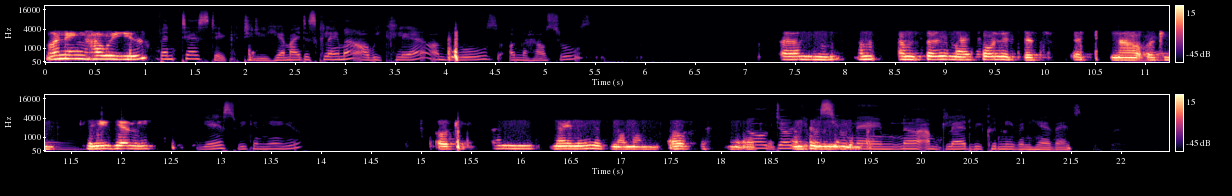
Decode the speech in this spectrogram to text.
Morning, how are you? Fantastic. Did you hear my disclaimer? Are we clear on the rules, on the house rules? Um, I'm, I'm sorry, my phone is just it's now. Okay, can you hear me? Yes, we can hear you. Okay. Um, my name is Mama. Oh, No, okay. don't I'm give us your name. No, I'm glad we couldn't even hear that.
